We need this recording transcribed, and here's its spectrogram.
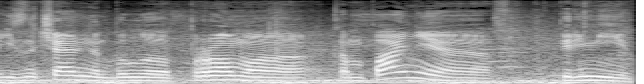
изначально была промо-компания в Перми.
